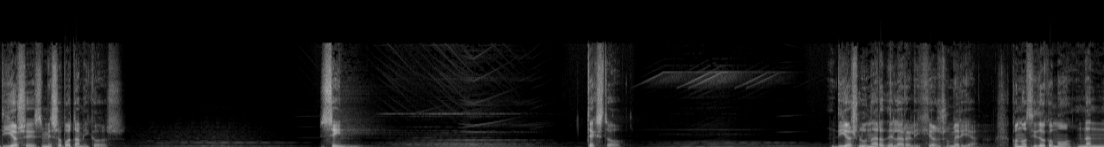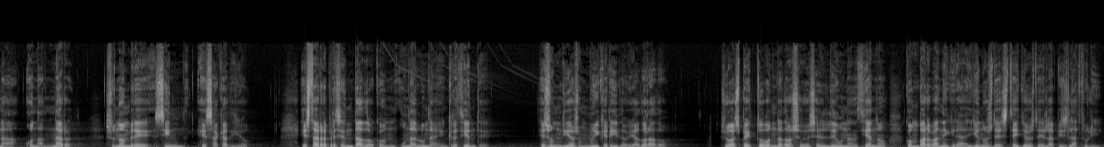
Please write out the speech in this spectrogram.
Dioses mesopotámicos. Sin. Texto. Dios lunar de la religión sumeria, conocido como Nanna o Nannar, su nombre Sin es Acadio. Está representado con una luna en creciente. Es un dios muy querido y adorado. Su aspecto bondadoso es el de un anciano con barba negra y unos destellos de lapislázuli,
